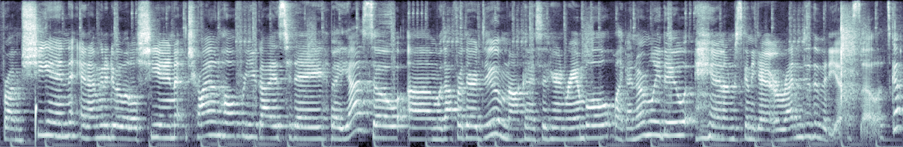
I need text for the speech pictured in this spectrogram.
from Shein and I'm gonna do a little Shein try on haul for you guys today. But yeah, so um, without further ado, I'm not gonna sit here and ramble like I normally do and I'm just gonna get right into the video. So let's go.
